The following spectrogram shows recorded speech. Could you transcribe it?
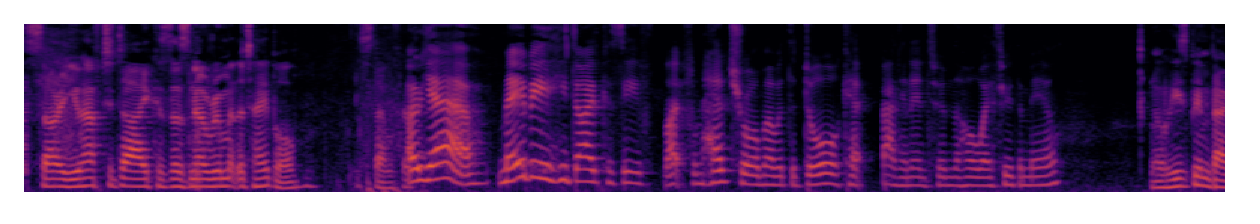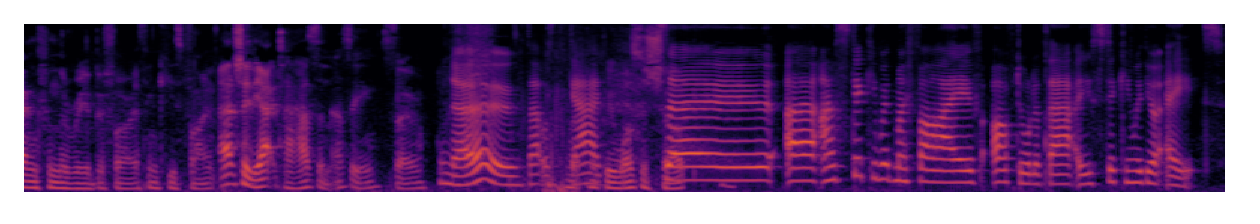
Sorry, you have to die because there's no room at the table. Stanford. oh yeah, maybe he died because he like from head trauma with the door kept banging into him the whole way through the meal. Oh, he's been banged from the rear before. I think he's fine. Actually, the actor hasn't, has he? So No, that was the gag. probably was a shock. So uh, I'm sticking with my five. After all of that, are you sticking with your eight?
